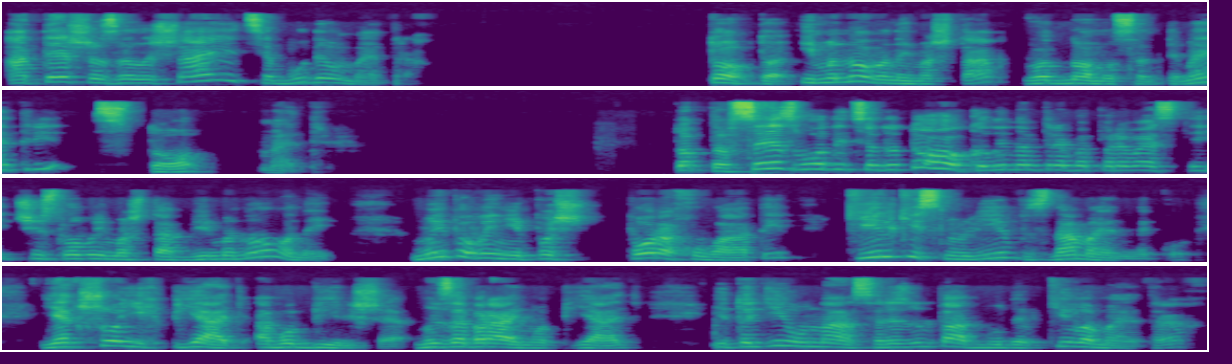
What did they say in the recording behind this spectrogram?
а те, що залишається, буде в метрах. Тобто іменований масштаб в одному сантиметрі 100 метрів. Тобто, все зводиться до того, коли нам треба перевести числовий масштаб в іменований, ми повинні порахувати кількість нулів в знаменнику. Якщо їх 5 або більше, ми забираємо 5, і тоді у нас результат буде в кілометрах.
